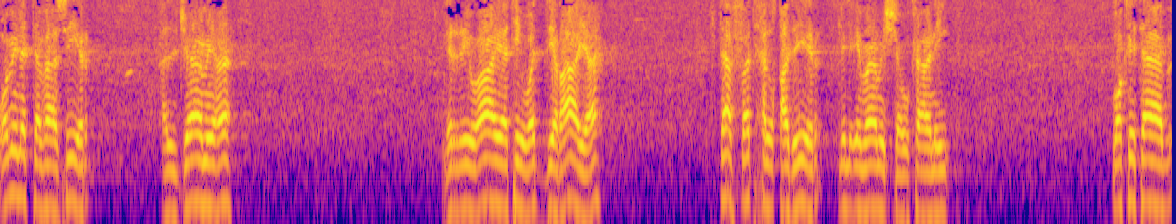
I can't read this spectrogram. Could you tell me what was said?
ومن التفاسير الجامعة للرواية والدراية كتاب فتح القدير للإمام الشوكاني وكتاب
